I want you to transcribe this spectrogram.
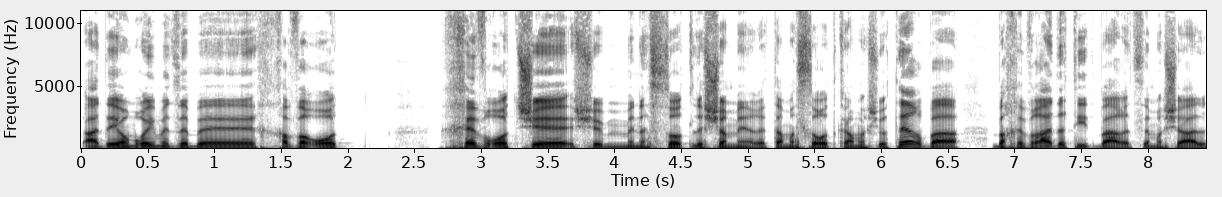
עד היום רואים את זה בחברות חברות ש, שמנסות לשמר את המסורת כמה שיותר. בחברה הדתית בארץ, למשל,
